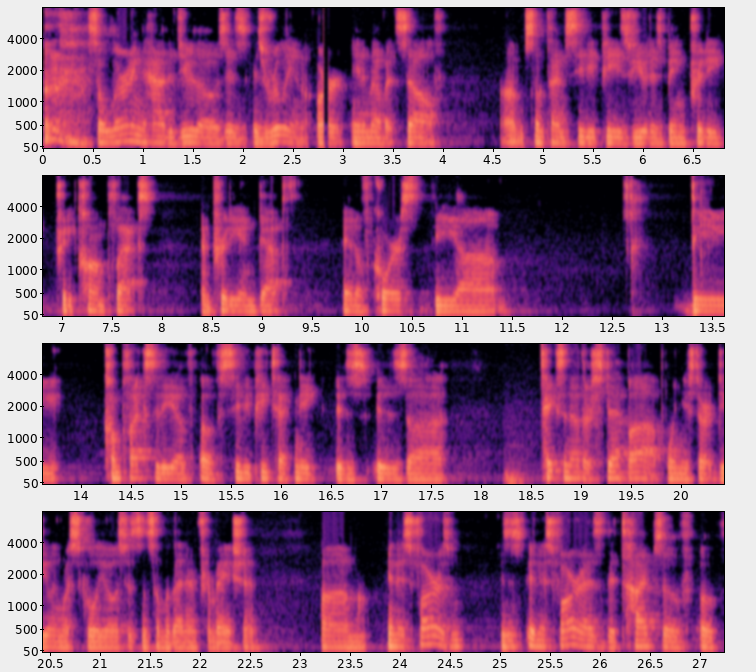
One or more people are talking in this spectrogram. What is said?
so learning how to do those is, is really an art in and of itself. Um, sometimes CBP is viewed as being pretty pretty complex and pretty in depth, and of course the um, the complexity of, of CBP technique is is uh, takes another step up when you start dealing with scoliosis and some of that information. Um, and as far as and as far as the types of, of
